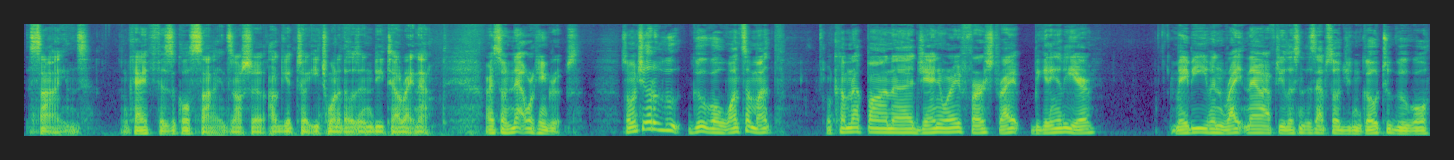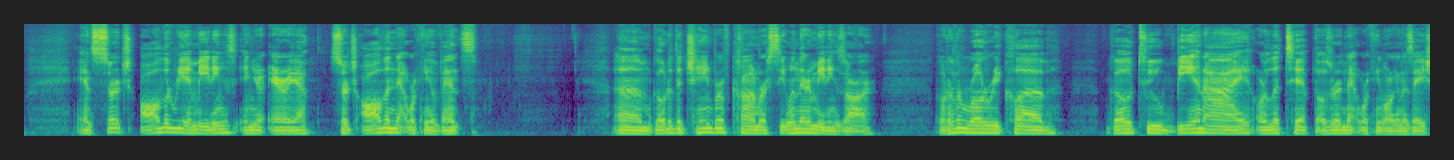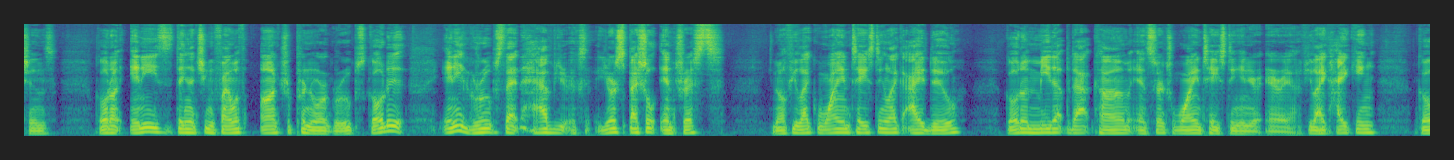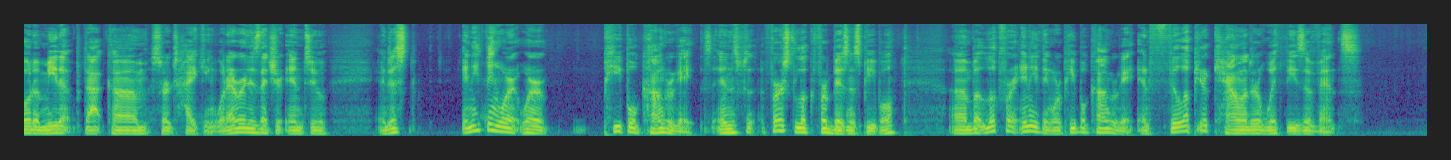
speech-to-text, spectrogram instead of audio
signs. Okay, physical signs. And I'll show. I'll get to each one of those in detail right now. All right. So networking groups. So I want you to go to Google once a month. We're coming up on uh, January 1st, right? Beginning of the year. Maybe even right now, after you listen to this episode, you can go to Google and search all the REIA meetings in your area. Search all the networking events. Um, go to the Chamber of Commerce, see when their meetings are go to the Rotary Club, go to BNI or LeTip, those are networking organizations. Go to anything that you can find with entrepreneur groups. Go to any groups that have your, your special interests. You know, if you like wine tasting like I do, go to meetup.com and search wine tasting in your area. If you like hiking, go to meetup.com, search hiking, whatever it is that you're into, and just anything where, where people congregate. And first look for business people. Um, but look for anything where people congregate and fill up your calendar with these events.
